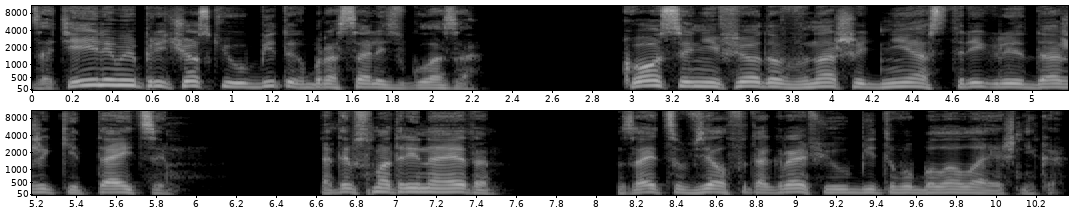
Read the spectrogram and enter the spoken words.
Затейливые прически убитых бросались в глаза. Косы Нефедов в наши дни остригли даже китайцы. А ты посмотри на это. Зайцев взял фотографию убитого балалаешника.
